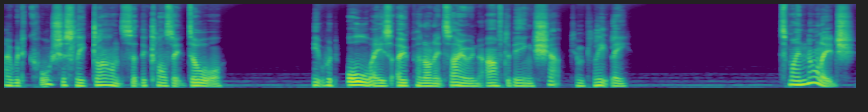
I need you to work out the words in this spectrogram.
I would cautiously glance at the closet door. It would always open on its own after being shut completely. To my knowledge,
